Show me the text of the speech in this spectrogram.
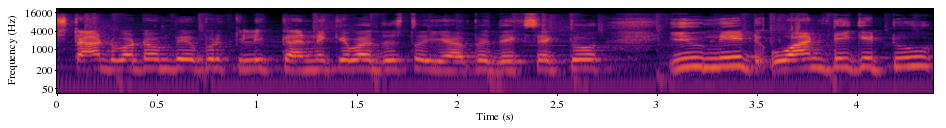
स्टार्ट बटन पे ऊपर क्लिक करने के बाद दोस्तों यहाँ पे देख सकते हो you need one ticket to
